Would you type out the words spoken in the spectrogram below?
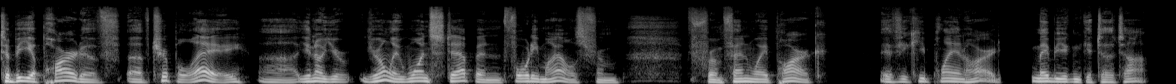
To be a part of of AAA, uh, you know, you're you're only one step and 40 miles from from Fenway Park. If you keep playing hard, maybe you can get to the top.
